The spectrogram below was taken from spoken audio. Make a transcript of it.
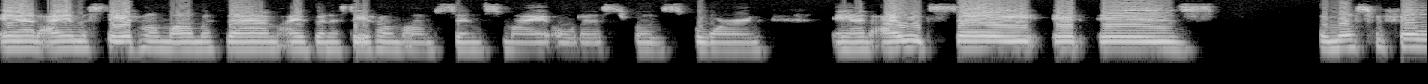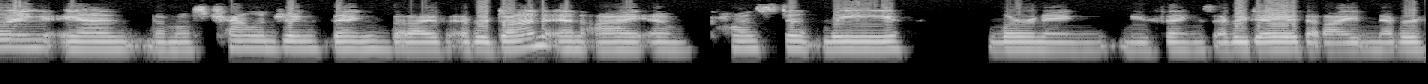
and I am a stay at home mom with them. I've been a stay at home mom since my oldest was born. And I would say it is the most fulfilling and the most challenging thing that I've ever done. And I am constantly learning new things every day that I never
